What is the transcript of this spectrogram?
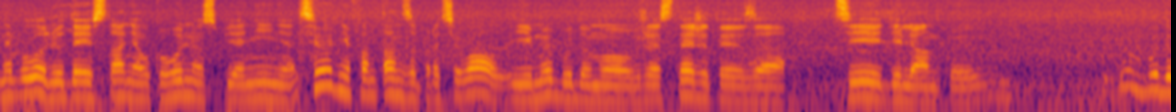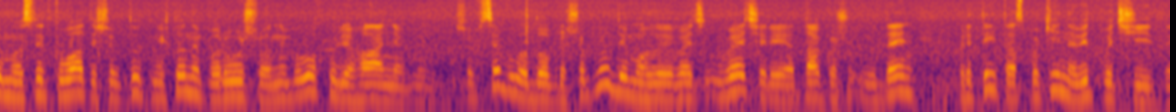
не було людей в стані алкогольного сп'яніння. Сьогодні фонтан запрацював, і ми будемо вже стежити за цією ділянкою. Ну, Будемо слідкувати, щоб тут ніхто не порушував, не було хуліганів, щоб все було добре, щоб люди могли ввечері, а також у день прийти та спокійно відпочити.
